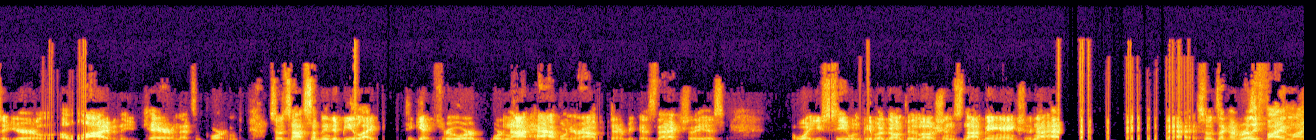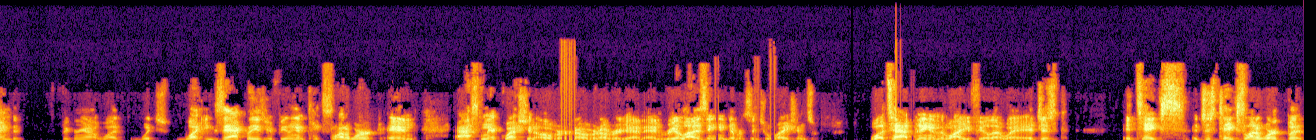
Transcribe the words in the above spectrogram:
that you're alive and that you care and that's important. So it's not something to be like to get through or or not have when you're out there because that actually is what you see when people are going through the motions, not being anxious, not having that. So it's like a really fine line to figuring out what which what exactly is your feeling. It takes a lot of work and asking that question over and over and over again and realizing in different situations what's happening and why you feel that way. It just it takes it just takes a lot of work but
